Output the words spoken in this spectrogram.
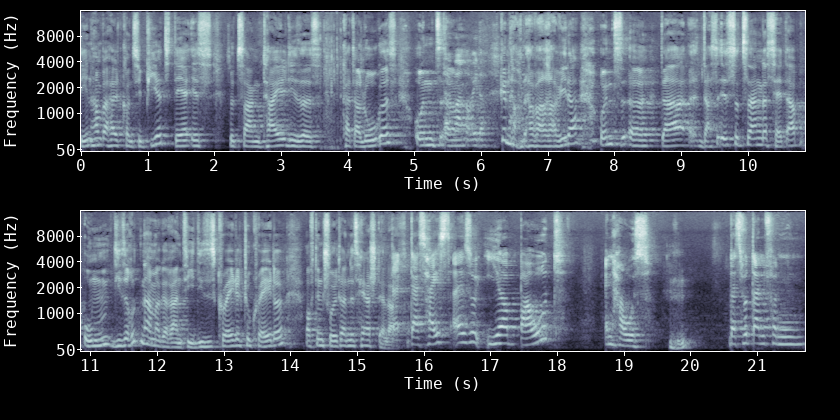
den haben wir halt konzipiert. Der ist sozusagen Teil dieses Kataloges. Und, da ähm, war er wieder. Genau, da war er wieder. Und äh, da, das ist sozusagen das Setup, um diese Rücknahmegarantie, dieses Cradle to Cradle auf den Schultern des Herstellers. Das heißt also, ihr baut ein Haus. Mhm. Das wird dann von,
